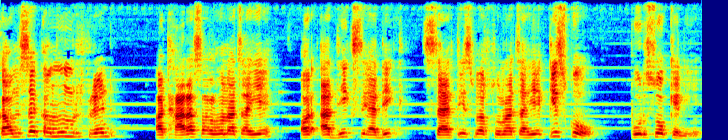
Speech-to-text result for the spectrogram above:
कम से कम उम्र फ्रेंड अठारह साल होना चाहिए और अधिक से अधिक सैंतीस वर्ष होना चाहिए। किसको? पुरुषों के लिए।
